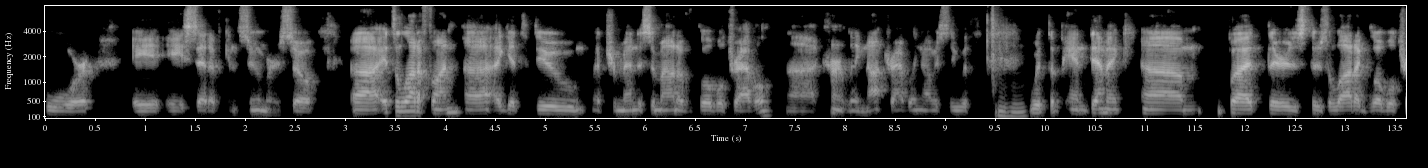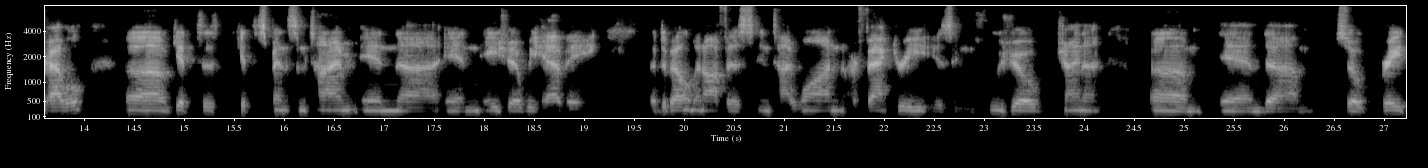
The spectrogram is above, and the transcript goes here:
for a, a set of consumers. So uh, it's a lot of fun. Uh, I get to do a tremendous amount of global travel. Uh, currently, not traveling, obviously, with mm-hmm. with the pandemic. Um, but there's there's a lot of global travel. Uh, get to get to spend some time in uh, in Asia. We have a a development office in Taiwan. Our factory is in Fuzhou, China, um, and um, so great,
